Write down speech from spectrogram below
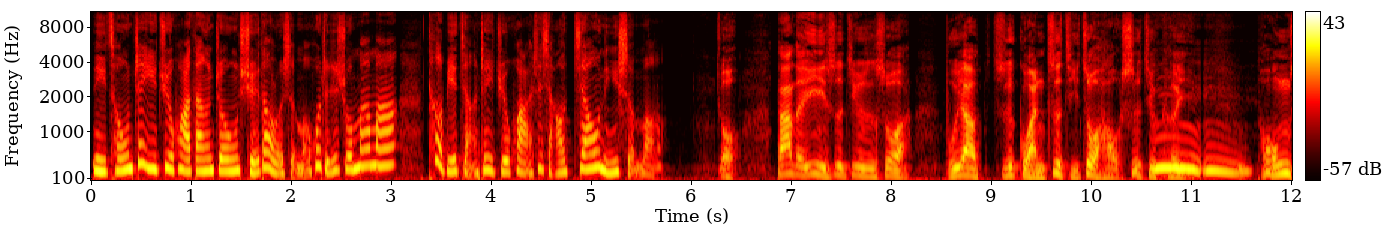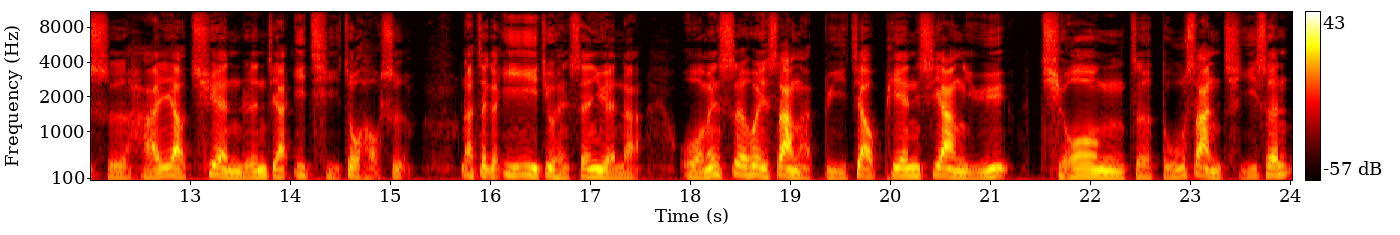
你从这一句话当中学到了什么？或者是说，妈妈特别讲这句话是想要教你什么？哦，他的意思就是说啊，不要只管自己做好事就可以，嗯，嗯，同时还要劝人家一起做好事。那这个意义就很深远了。我们社会上啊，比较偏向于穷则独善其身，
